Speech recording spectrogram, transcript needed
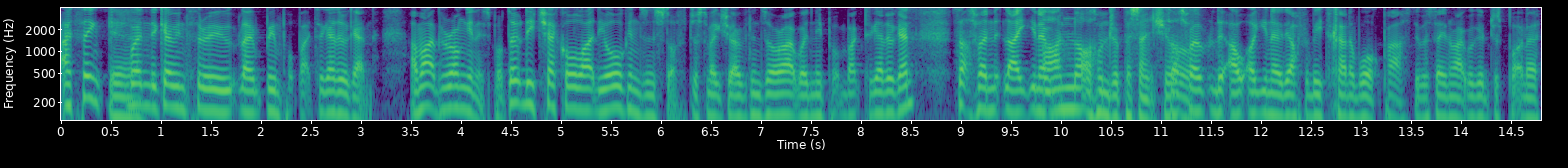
I- think Yeah. when they're going through like being put back together again, I might be wrong in this, but don't they check all like the organs and stuff just to make sure everything's all right when they put them back together again? So that's when like you know. I'm not 100% So sure. that's when they, oh, you know they offered me to kind of walk past. They were saying, right, we're going to just put her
